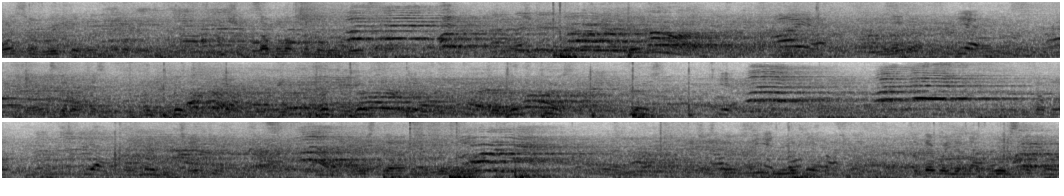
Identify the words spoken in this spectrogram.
Also wicked. You should double up on the reverse. Oh, yeah. Yeah. Instead of just Yeah. double up on that. Yeah. Maybe change it. Wrist down and wrist up. Just those. We had no yeah. So that way you're not stuck on.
